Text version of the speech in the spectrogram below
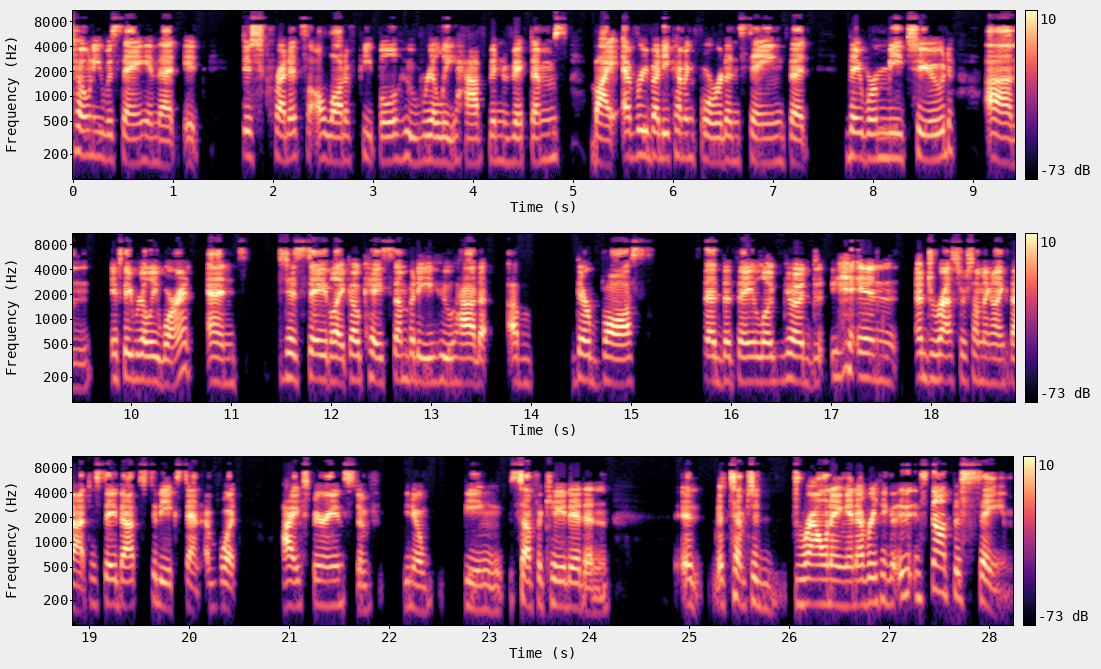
Tony was saying in that it discredits a lot of people who really have been victims by everybody coming forward and saying that they were me too'd um, if they really weren't. And to say like, okay, somebody who had a, their boss said that they look good in a dress or something like that, to say that's to the extent of what I experienced of, you know, being suffocated and it, attempted drowning and everything. It's not the same.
